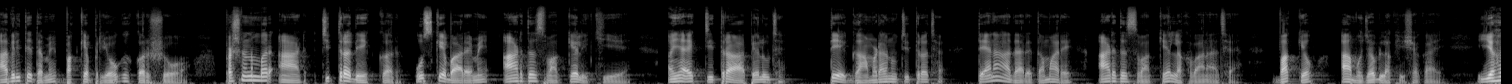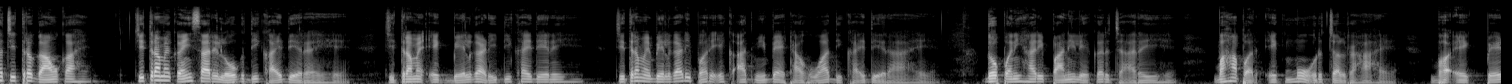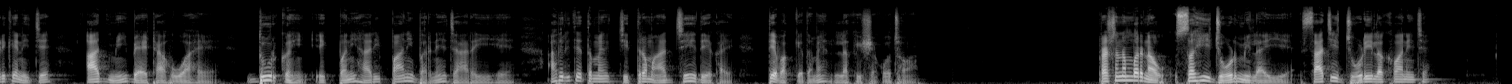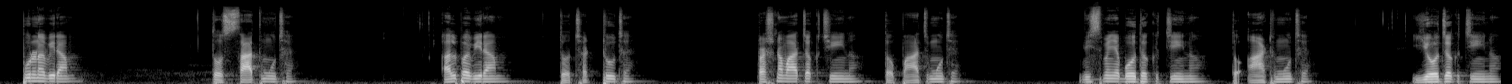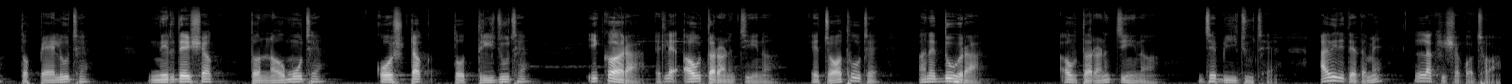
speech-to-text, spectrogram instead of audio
આવી રીતે તમે વાક્ય પ્રયોગ કરશો प्रश्न नंबर आठ चित्र देखकर उसके बारे में આઠ દસ વાક્ય લીખીએ અહીંયા એક ચિત્ર આપેલું છે તે ગામડાનું ચિત્ર છે તેના आधार तेरे आठ दस वक्य लखवा है वाक्य आ मुजब लखी शक यह चित्र गाँव का है चित्र में कई सारे लोग दिखाई दे रहे हैं चित्र में एक बैलगाड़ी दिखाई दे रही है चित्र में बैलगाड़ी पर एक आदमी बैठा हुआ दिखाई दे रहा है दो पनिहारी पानी लेकर जा रही है वहाँ पर एक मोर चल रहा है वह एक पेड़ के नीचे आदमी बैठा हुआ है दूर कहीं एक पनिहारी पानी भरने जा रही है आ रीते तब चित्र में जे देखाय वाक्य तब लखी सको પ્રશ્ન નંબર નવ, સહી જોડ મિલાઈએ. સાચી જોડી લખવાની છે? પૂર્ણ વિરામ તો સાતમું છે. અલ્પવિરામ તો છઠ્ઠું છે. પ્રશ્નવાચક ચિહ્ન તો પાંચમું છે. વિસ્મયબોધક ચિહ્ન તો આઠમું છે. યોજક ચિહ્ન તો પહેલું છે. નિર્દેશક તો નવમું છે. કોષ્ટક તો ત્રીજું છે. ઇકરા એટલે અવતરણ ચિહ્ન. એ ચોથું છે અને દુહરા અવતરણ ચિહ્ન, જે બીજું છે. આવી રીતે તમે લખી શકો છો.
